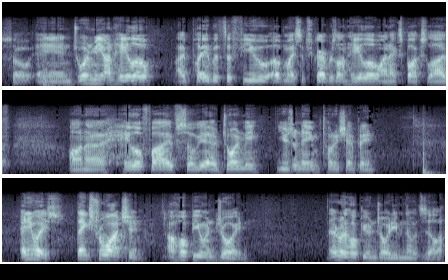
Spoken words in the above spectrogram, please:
So, and join me on Halo. I played with a few of my subscribers on Halo on Xbox Live on uh, Halo 5. So yeah, join me. Username Tony Champagne. Anyways, thanks for watching. I hope you enjoyed. I really hope you enjoyed, even though it's Zilla.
